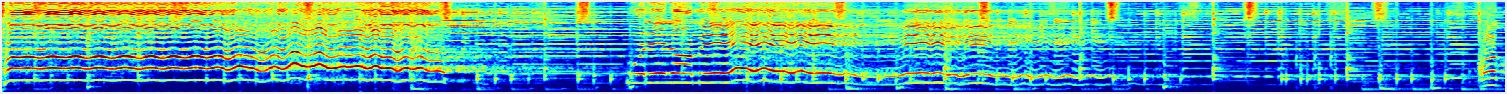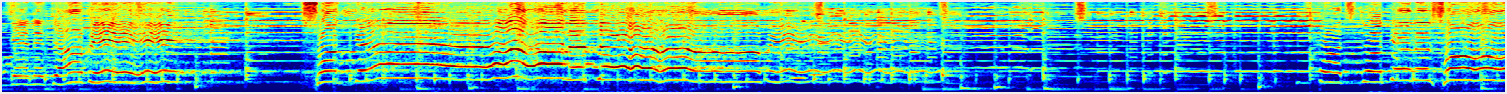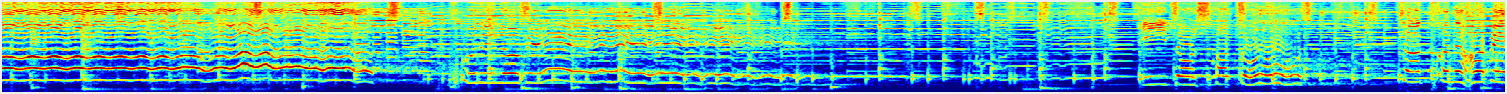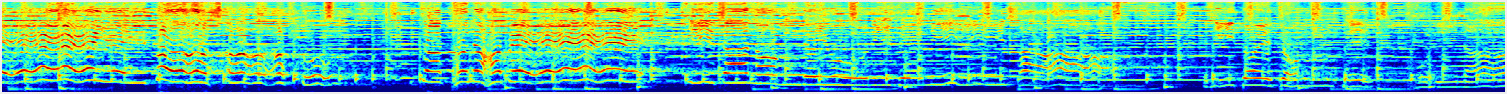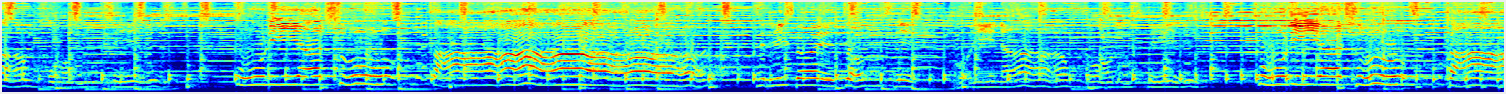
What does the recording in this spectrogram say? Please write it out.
সব পরে রবে। যাবে সজ্ঞান যাবে সব ঘুরে রবে এই দশা যখন হবে যখন হবে ইদানন্দে উড়িবে হৃদয় যন্ত্রে হরিনাম মন্ত্রে উড়িয়া সুতান হৃদয় যন্ত্রে হরিনাম মন্ত্রে উড়িয়া সুতান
